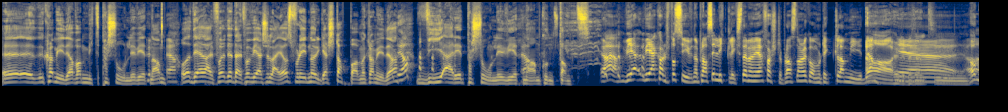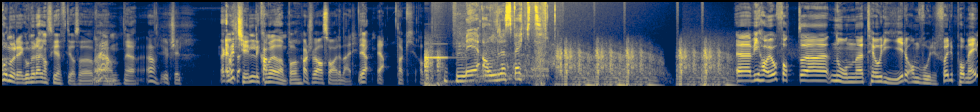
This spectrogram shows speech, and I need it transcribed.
eh, klamydia var mitt personlige Vietnam. Og det er, derfor, det er derfor vi er så lei oss, fordi Norge er stappa med klamydia. Ja. Vi er i et personlig Vietnam konstant. Ja, ja. Vi, er, vi er kanskje på syvendeplass i lykkeligste, men vi er førsteplass når det kommer til klamydia. Ja, 100%. Eh, Mm. Og gonoré. Gonoré er ganske heftig også. Ja. Ja. ja, utskill. Eller chill, kommer det an på. Kanskje vi har svaret der. Ja. takk. Adel. Med all respekt. Eh, Vi har jo fått eh, noen teorier om hvorfor på mail.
